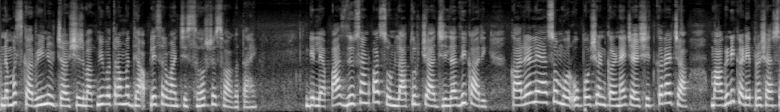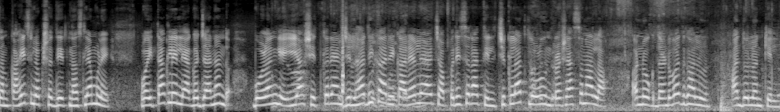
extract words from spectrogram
नमस्कार व्ही न्यूजच्या विशेष बातमीपत्रामध्ये आपले सर्वांचे सहर्ष स्वागत आहे. गेल्या पाच दिवसांपासून लातूरच्या जिल्हाधिकारी कार्यालयासमोर उपोषण करण्याच्या शेतकऱ्याच्या मागणीकडे प्रशासन काहीच लक्ष देत नसल्यामुळे वैतागलेल्या गजानंद बोळंगे या शेतकऱ्यांनी जिल्हाधिकारी कार्यालयाच्या परिसरातील चिखलात लोळून प्रशासनाला अनोख दंडवत घालून आंदोलन केले.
